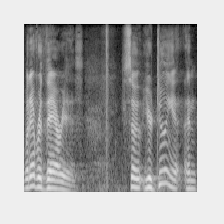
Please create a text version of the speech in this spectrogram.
whatever there is. So you're doing it, and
